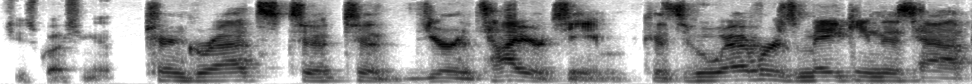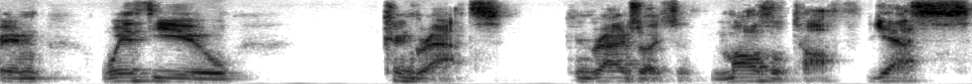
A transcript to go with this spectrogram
she's crushing it. Congrats to, to your entire team, because whoever's making this happen with you, congrats. Congratulations. Mazel tov. Yes,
